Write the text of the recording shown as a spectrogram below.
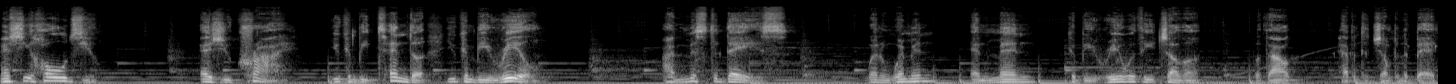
And she holds you as you cry you can be tender. You can be real. I miss the days when women and men could be real with each other without having to jump into bed.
